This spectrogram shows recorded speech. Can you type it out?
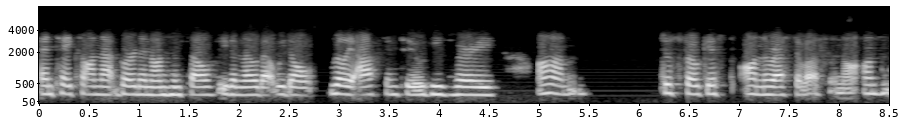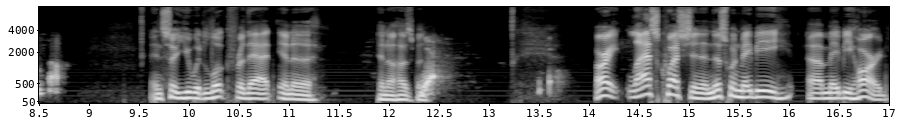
and takes on that burden on himself even though that we don't really ask him to. He's very um, just focused on the rest of us and not on himself. And so you would look for that in a in a husband. Yes. All right, last question, and this one may be uh, may be hard,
